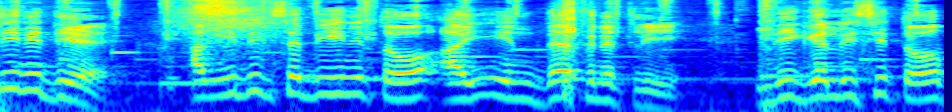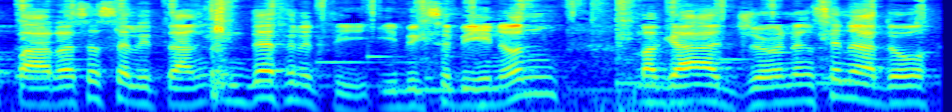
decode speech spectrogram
Sine die. Ang ibig sabihin nito ay indefinitely. Legalist ito para sa salitang indefinitely. Ibig sabihin nun, mag adjourn ng Senado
